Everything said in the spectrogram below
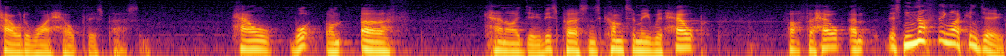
How do I help this person? How, what on earth can I do? This person's come to me with help, for, for help, and there's nothing I can do.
